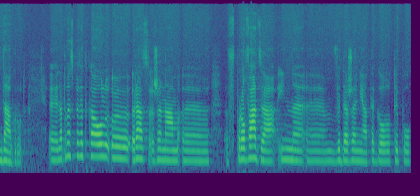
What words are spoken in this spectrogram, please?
nagród. Natomiast PZKOL raz, że nam wprowadza inne wydarzenia tego typu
